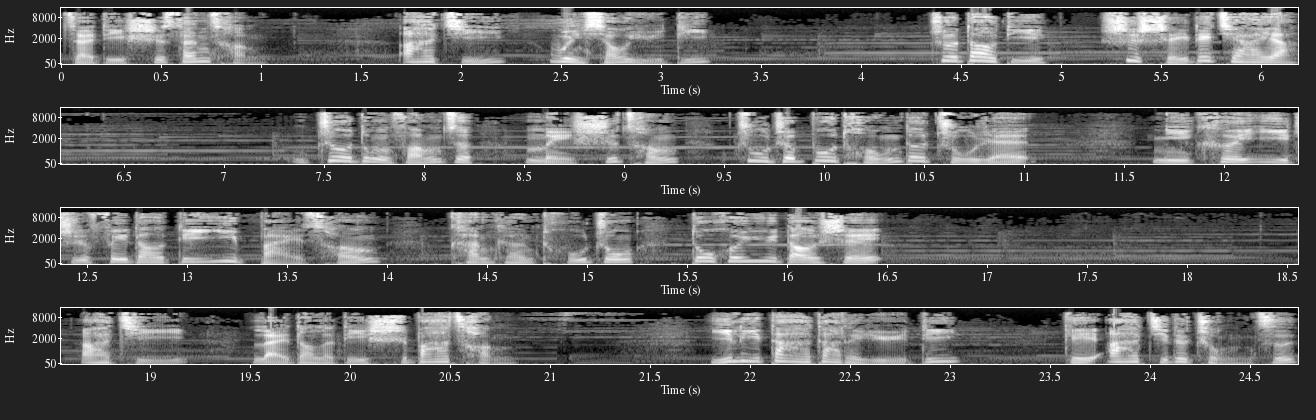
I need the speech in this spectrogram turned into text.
在第十三层，阿吉问小雨滴：“这到底是谁的家呀？”这栋房子每十层住着不同的主人，你可以一直飞到第一百层，看看途中都会遇到谁。阿吉来到了第十八层，一粒大大的雨滴给阿吉的种子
